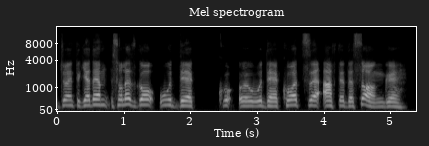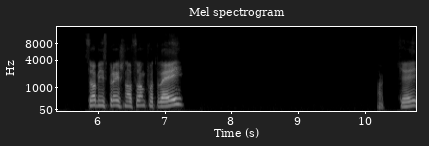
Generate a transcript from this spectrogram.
join together. So let's go with the uh, Uh, with the quotes after the song. Some inspirational song for today. Okay.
